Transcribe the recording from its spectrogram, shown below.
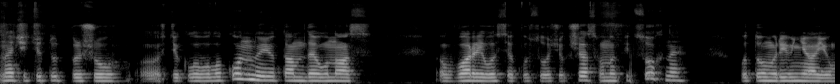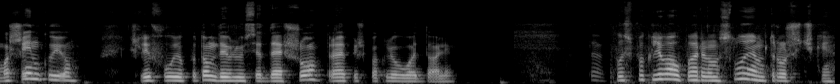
Значить, отут пройшов е, стекловолоконною, там, де у нас варилося кусочок. Зараз воно підсохне, потім рівняю машинкою, шліфую, потім дивлюся, де що, треба підшпакльовувати далі. Так, пошпаклював першим слоєм трошечки.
